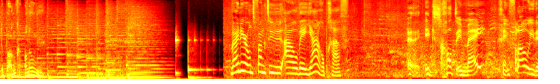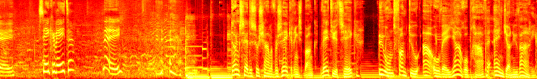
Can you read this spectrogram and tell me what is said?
de bank anno nu. Wanneer ontvangt u AOW-jaaropgave? Uh, ik schat in mei? Geen flauw idee. Zeker weten? Nee. Dankzij de Sociale Verzekeringsbank weet u het zeker. U ontvangt uw AOW-jaaropgave eind januari.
